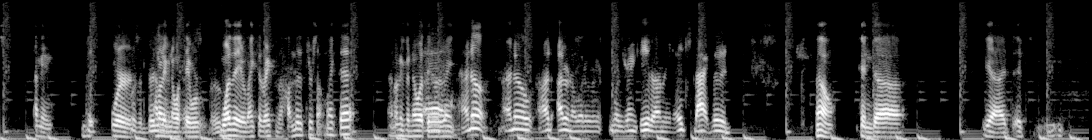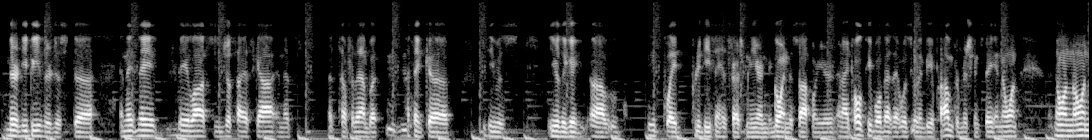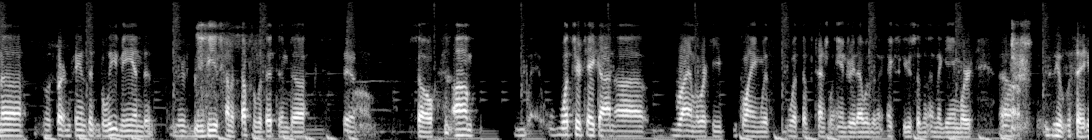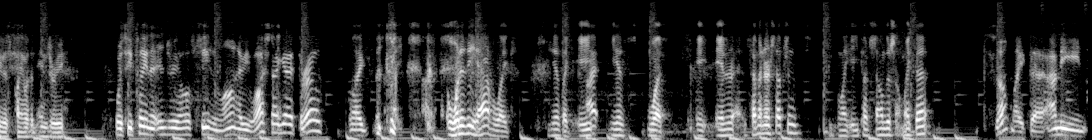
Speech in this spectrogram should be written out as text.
I mean, they were I don't even know what they were. What they like the ranked in the hundredth or something like that. I don't even know what they were Uh, ranked. I know. I know. I, I don't know what it was ranked either. I mean, it's not good. No, and uh, yeah, it, it's their DBs are just uh, and they they they lost Josiah Scott, and that's that's tough for them. But I think uh, he was he was a good. Uh, he played pretty decent his freshman year and going to sophomore year. And I told people that that was going to be a problem for Michigan State, and no one, no one, no one, uh, the Spartan fans didn't believe me, and uh, their DBs kind of suffered with it. And uh, Yeah. um, so, um, what's your take on uh, Brian Lewerke playing with with a potential injury? That was an excuse in the, in the game where uh, let's say he was playing with an injury. Was he playing an injury all season long? Have you watched that guy throw? Like, What does he have? Like he has like eight. I- he has what? Eight, inter, seven interceptions, like eight touchdowns or something like that. something like that. I mean,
